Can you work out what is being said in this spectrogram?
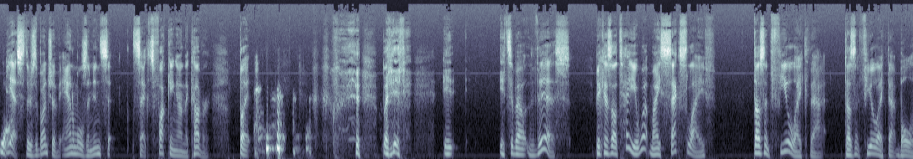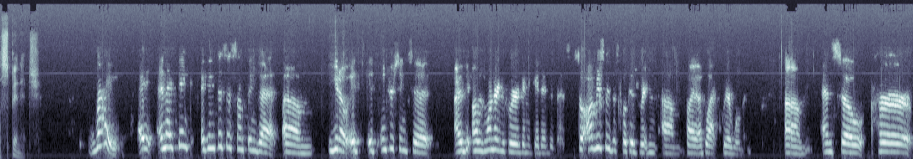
Yeah. yes, there's a bunch of animals and insects fucking on the cover, but but it it it's about this because I'll tell you what, my sex life doesn't feel like that. Doesn't feel like that bowl of spinach. Right. I, and I think I think this is something that um, you know it's it's interesting to. I, I was wondering if we were going to get into this. So obviously, this book is written um, by a black queer woman, um, and so her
